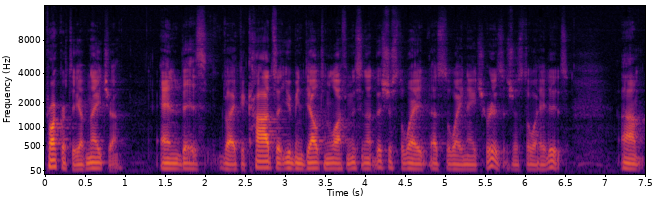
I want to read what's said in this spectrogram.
Prakriti of nature, and there's like the cards that you've been dealt in life and this and that. That's just the way. That's the way nature is. It's just the way it is. Um,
